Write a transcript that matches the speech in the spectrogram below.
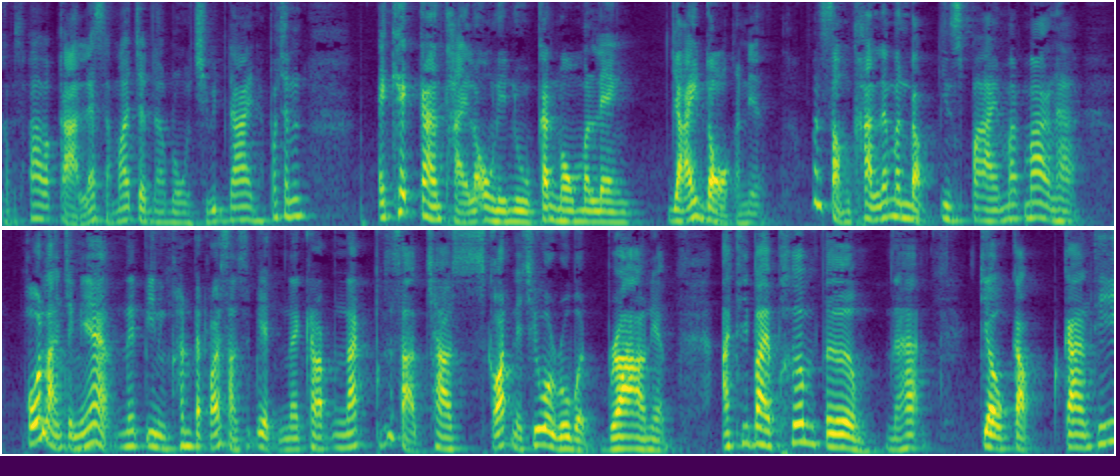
กับสภาพอากาศ และสามารถจะดำรงชีวิตได้นะเพราะฉะนั้นไอแค่การถ่ายละอองเรนูการมองแมลงย้ายดอกกันเนี่ยมันสำคัญและมันแบบ inspire มากๆนะฮะ เพราะว่าหลังจากนี้ในปี 1831 นะครับ นักพฤกษศาสตร์ชาวสกอตเนี่ยชื่อว่าโรเบิร์ตบราวน์เนี่ยอธิบายเพิ่มเติมนะฮะเกี่ยวกับการที่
